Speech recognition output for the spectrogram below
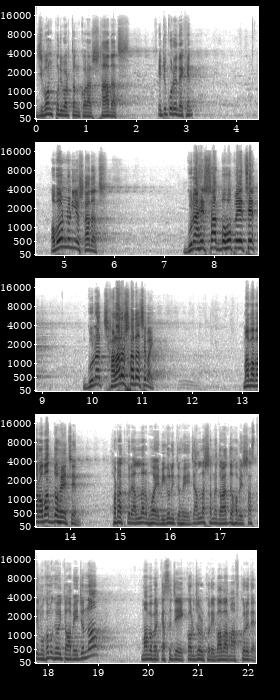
জীবন পরিবর্তন করার স্বাদ আছে। একটু করে দেখেন। অবর্ণনীয় স্বাদ আছে। গুনাহের স্বাদ বহু পেয়েছেন। গুনাহ ছাড়ারও স্বাদ আছে ভাই। মা বাবার অবাধ্য হয়েছেন। হঠাৎ করে আল্লাহর ভয়ে বিগলিত হয়ে যে আল্লাহর সামনে দাঁড়াতে হবে, শাস্তির মুখোমুখি হইতে হবে এই জন্য মা বাবার কাছে যে করজোড় করে, বাবা মাফ করে দেন,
